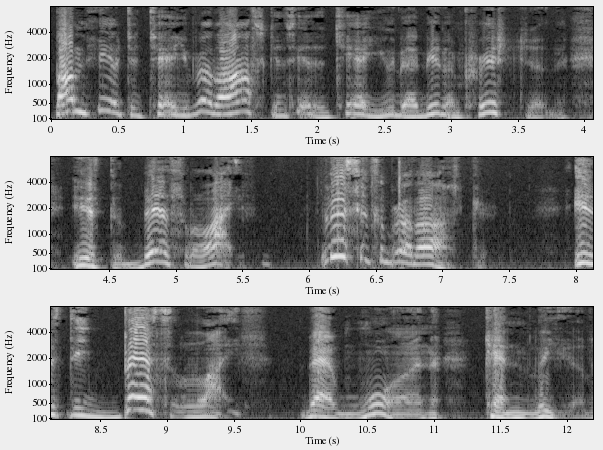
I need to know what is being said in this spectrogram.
But I'm here to tell you, Brother Oscar's here to tell you that being a Christian is the best life. Listen to Brother Oscar. Is the best life that one can live.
